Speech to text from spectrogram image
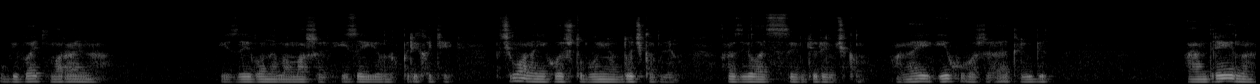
убивать морально из-за его мамаши, из-за ее прихотей. Почему она не хочет, чтобы у нее дочка, блин, развелась со своим тюремчиком. Она их уважает, любит. А Андреина,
